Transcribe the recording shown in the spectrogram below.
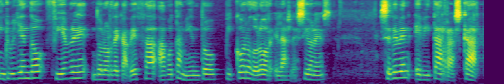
incluyendo fiebre, dolor de cabeza, agotamiento, picor o dolor en las lesiones. Se deben evitar rascar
